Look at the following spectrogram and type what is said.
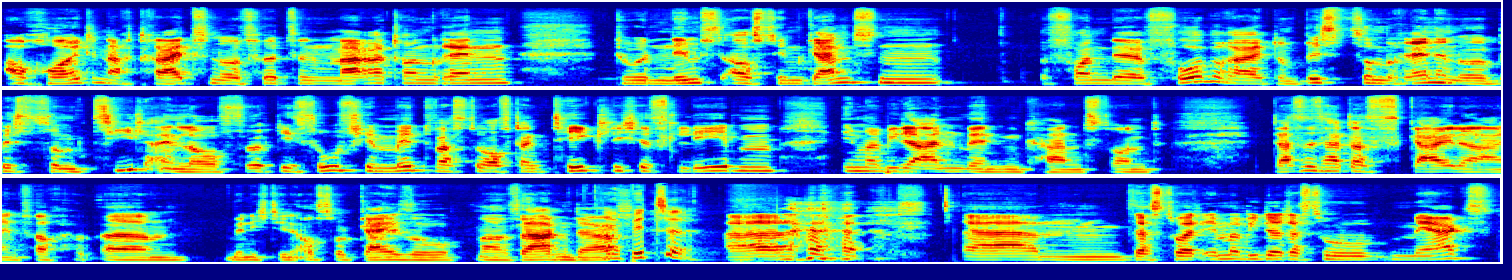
auch heute nach 13 oder 14 Marathonrennen, du nimmst aus dem ganzen von der Vorbereitung bis zum Rennen oder bis zum Zieleinlauf wirklich so viel mit, was du auf dein tägliches Leben immer wieder anwenden kannst. Und das ist halt das Geile einfach, ähm, wenn ich den auch so geil so mal sagen darf. Ja, bitte. Äh, ähm, dass du halt immer wieder, dass du merkst,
